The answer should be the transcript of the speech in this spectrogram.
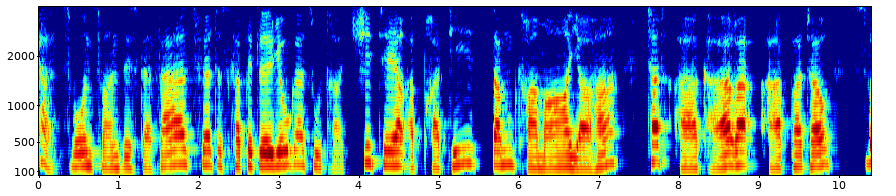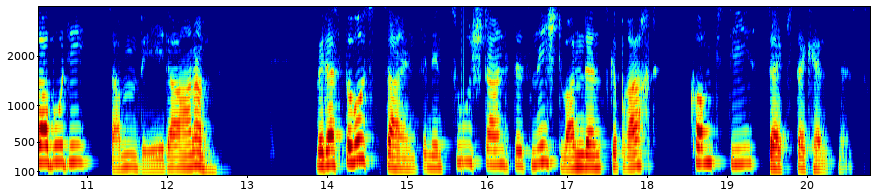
Ja, 22. Vers, viertes Kapitel Yoga Sutra. Chiter aprati samkramayaha tat akara apatau svabudhi samvedanam. Wird das Bewusstseins in den Zustand des Nichtwanderns gebracht, kommt die Selbsterkenntnis.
